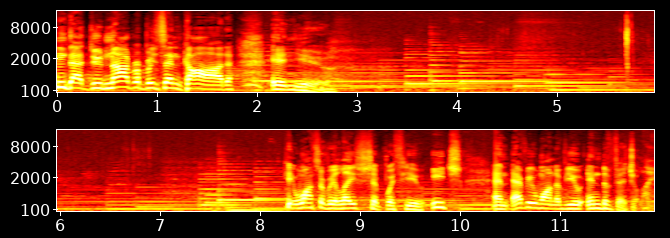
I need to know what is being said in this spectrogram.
that do not represent God in you. He wants a relationship with you, each and every one of you individually.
